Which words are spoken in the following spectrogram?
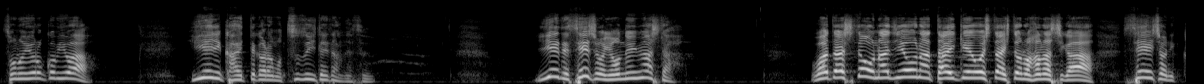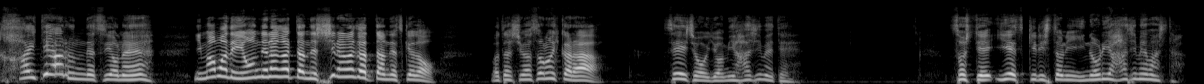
その喜びは家に帰ってからも続いてたんです。家で聖書を読んでみました。私と同じような体験をした人の話が聖書に書いてあるんですよね。今まで読んでなかったんで知らなかったんですけど私はその日から聖書を読み始めてそしてイエス・キリストに祈り始めました。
